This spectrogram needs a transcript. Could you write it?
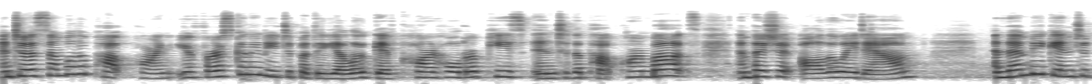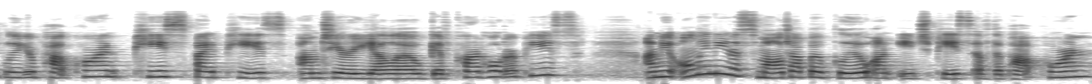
And to assemble the popcorn, you're first going to need to put the yellow gift card holder piece into the popcorn box and push it all the way down. And then begin to glue your popcorn piece by piece onto your yellow gift card holder piece. Um, you only need a small drop of glue on each piece of the popcorn.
